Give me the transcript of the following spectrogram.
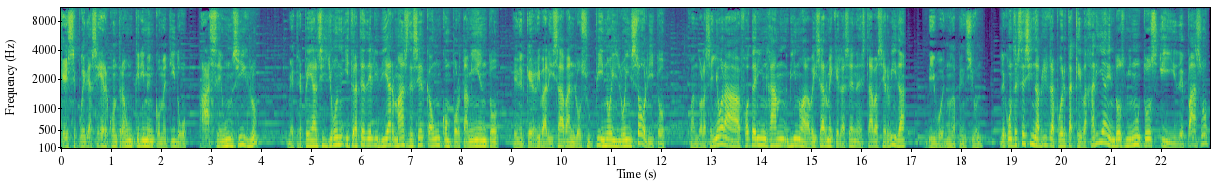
¿Qué se puede hacer contra un crimen cometido hace un siglo? Me trepé al sillón y traté de lidiar más de cerca un comportamiento en el que rivalizaban lo supino y lo insólito. Cuando la señora Fotheringham vino a avisarme que la cena estaba servida, vivo en una pensión, le contesté sin abrir la puerta que bajaría en dos minutos y, de paso,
